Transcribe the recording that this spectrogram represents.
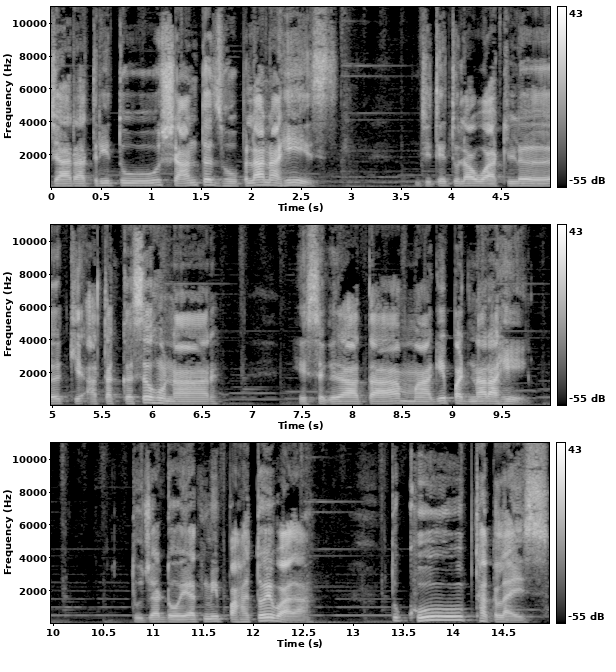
ज्या रात्री तू शांत झोपला नाहीस जिथे तुला वाटलं की आता कसं होणार? हे सगळं आता मागे पडणार आहे. तुझ्या डोळ्यात मी पाहतोय बाळा. तू खूप थकलायस.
